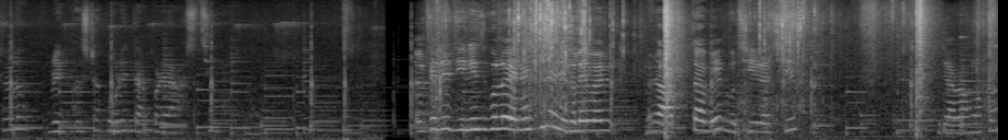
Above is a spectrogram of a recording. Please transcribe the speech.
চলো ব্রেকফাস্টটা করি, তারপরে আসছি। কালকে যে জিনিসগুলো এনেছি না যেগুলো এবার রাখতে হবে, গুছিয়ে গেছি জায়গা মতন।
